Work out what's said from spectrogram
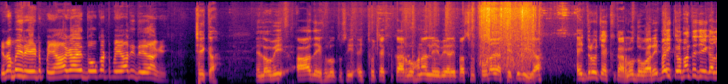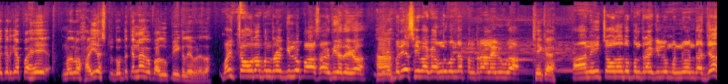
ਇਹਦਾ ਬਈ ਰੇਟ 50 ਗਾ ਇਹ 2 ਘੱਟ 50 ਦੀ ਦੇ ਦਾਂਗੇ। ਠੀਕ ਆ। ਇਹ ਲਓ ਵੀ ਆਹ ਦੇਖ ਲਓ ਤੁਸੀਂ ਇੱਥੋਂ ਚੈੱਕ ਕਰ ਲਓ ਹਨਾ ਲੇਵੇ ਵਾਲੇ ਪਾਸੋਂ ਥੋੜਾ ਜਿਹਾ ਖਿੱਚਦੀ ਆ। ਇਧਰੋਂ ਚੈੱਕ ਕਰ ਲਓ ਦੁਬਾਰੇ। ਬਾਈ ਕਲਵੰਤ ਜੇ ਗੱਲ ਕਰੀਏ ਆਪਾਂ ਇਹ ਮਤਲਬ ਹਾਈਐਸਟ ਦੁੱਧ ਕਿੰਨਾ ਕੁ ਪਾ ਦੂ ਪੀਕ ਲੈਵਲ ਇਹਦਾ? ਬਾਈ 14 15 ਕਿਲੋ ਪਾ ਸਕਦੀ ਆ ਦੇਗਾ। ਜਿਹੜੀ ਵਧੀਆ ਸੇਵਾ ਕਰ ਲੂ ਬੰਦਾ 15 ਲੈ ਲੂਗਾ ਠੀਕ ਹੈ। ਹਾਂ ਨਹੀਂ 14 ਤੋਂ 15 ਕਿਲੋ ਮੰਨੋ ਅੰਦਾਜ਼ਾ।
